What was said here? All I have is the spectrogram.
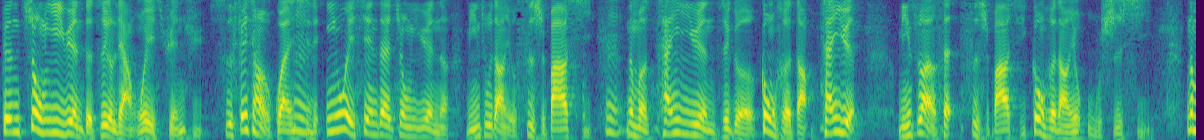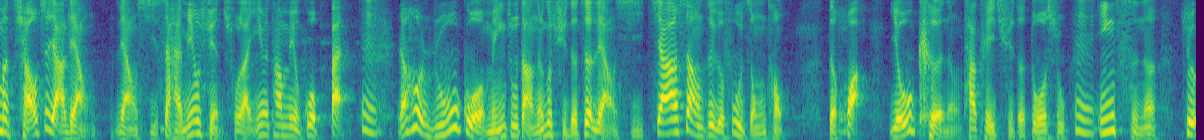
跟众议院的这个两位选举是非常有关系的。因为现在众议院呢，民主党有四十八席，嗯，那么参议院这个共和党参议院。民主党有三四十八席，共和党有五十席。那么乔治亚两两席是还没有选出来，因为他没有过半。嗯，然后如果民主党能够取得这两席，加上这个副总统的话，有可能他可以取得多数。嗯，因此呢，就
